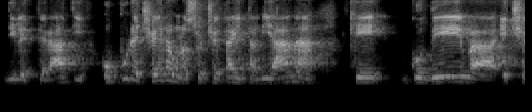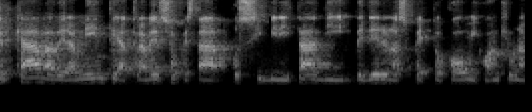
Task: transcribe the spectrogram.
di letterati, oppure c'era una società italiana che godeva e cercava veramente attraverso questa possibilità di vedere l'aspetto comico anche una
